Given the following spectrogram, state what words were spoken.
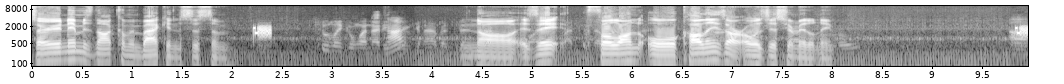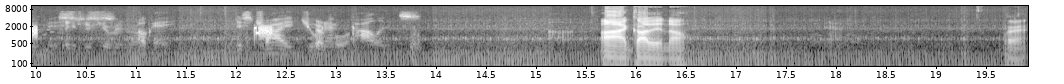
Sir, your name is not coming back in the system. No, is it full on or Collins or is just your middle name? Um, it's okay. Just try Jordan Collins. Uh, ah, I got it now. All right.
